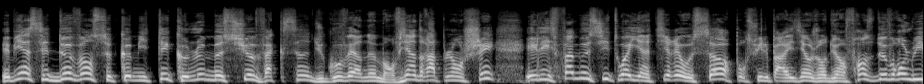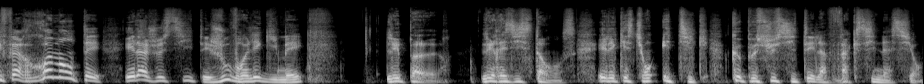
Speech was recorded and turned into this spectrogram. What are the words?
Eh bien, c'est devant ce comité que le monsieur vaccin du gouvernement viendra plancher et les fameux citoyens tirés au sort, poursuit le Parisien aujourd'hui en France, devront lui faire remonter, et là je cite et j'ouvre les guillemets, les peurs, les résistances et les questions éthiques que peut susciter la vaccination.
